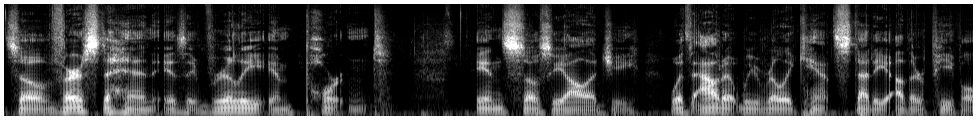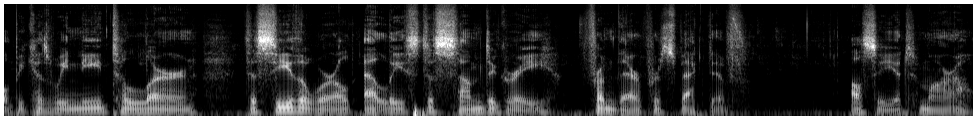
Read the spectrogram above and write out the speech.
So, Verstehen is really important in sociology. Without it, we really can't study other people because we need to learn to see the world, at least to some degree, from their perspective. I'll see you tomorrow.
